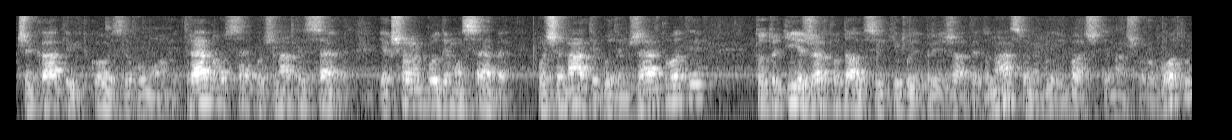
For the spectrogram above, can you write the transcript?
чекати від когось допомоги. Треба все починати з себе. Якщо ми будемо себе починати, будемо жертвувати, то тоді жертводавці, які будуть приїжджати до нас, вони будуть бачити нашу роботу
